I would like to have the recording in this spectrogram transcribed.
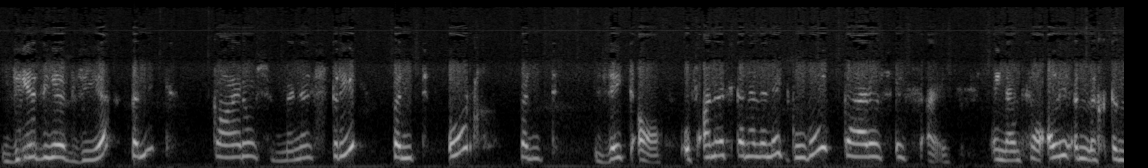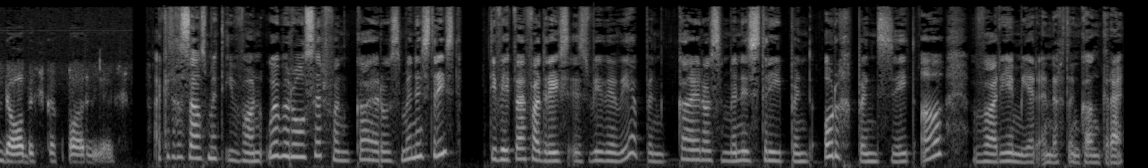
www.kairosministry.org.za of anders kan hulle net Google Kairos SA en dan sal al die inligting daar beskikbaar wees. Ek het gesels met Ivan Oberholzer van Kairos Ministries. Die webwerfadres is www.kairosministry.org.za waar jy meer inligting kan kry.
